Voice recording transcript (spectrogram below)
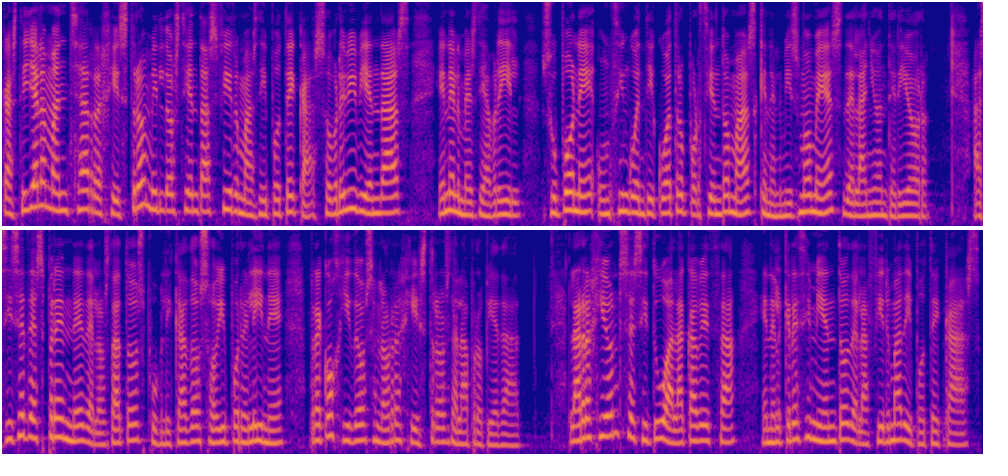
Castilla-La Mancha registró 1.200 firmas de hipotecas sobre viviendas en el mes de abril. Supone un 54% más que en el mismo mes del año anterior. Así se desprende de los datos publicados hoy por el INE, recogidos en los registros de la propiedad. La región se sitúa a la cabeza en el crecimiento de la firma de hipotecas,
